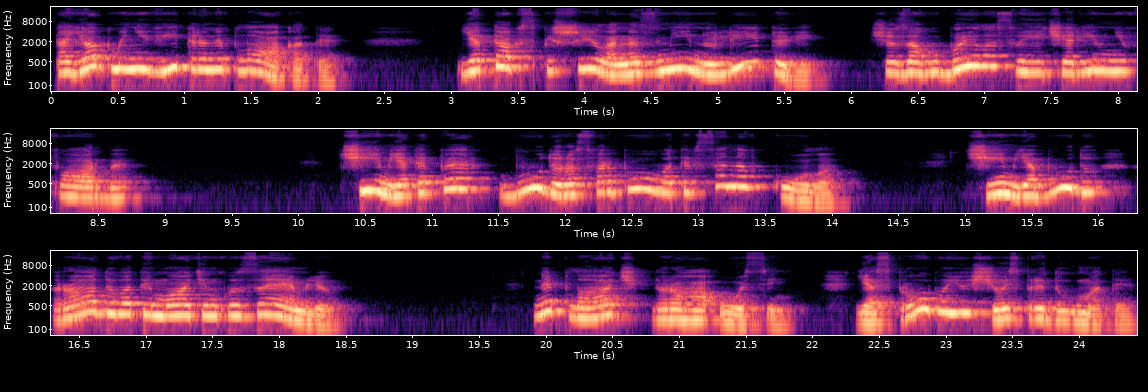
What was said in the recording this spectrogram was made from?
Та як мені вітре не плакати? Я так спішила на зміну літові, що загубила свої чарівні фарби. Чим я тепер буду розфарбовувати все навколо? Чим я буду радувати матінку землю? Не плач, дорога осінь, я спробую щось придумати.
